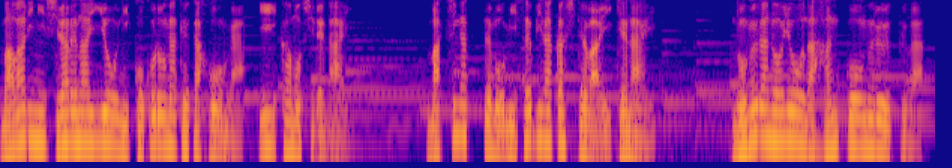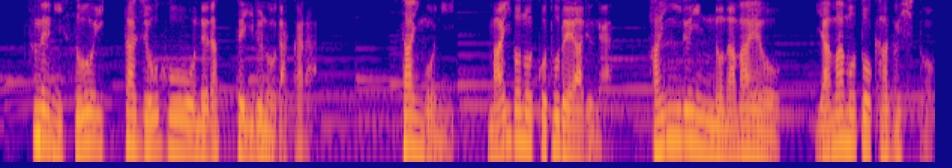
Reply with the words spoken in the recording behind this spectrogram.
周りに知られないように心がけた方がいいかもしれない。間違っても見せびらかしてはいけない。野村のような犯行グループは常にそういった情報を狙っているのだから。最後に毎度のことであるが範囲員の名前を山本和人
